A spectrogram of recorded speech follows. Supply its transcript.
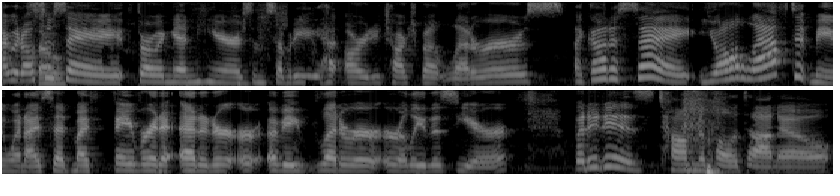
I would also So- say, throwing in here, since somebody had already talked about letterers, I gotta say, y'all laughed at me when I said my favorite editor, or, I mean, letterer early this year. But it is Tom Napolitano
